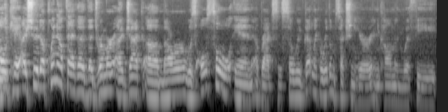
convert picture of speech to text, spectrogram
Okay, I should uh, point out that the, the drummer uh, Jack uh, Mauer was also in Abraxas, so we've got like a rhythm section here in common with the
